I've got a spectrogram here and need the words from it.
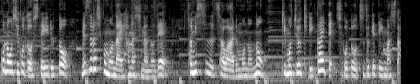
このお仕事をしていると珍しくもない話なので寂しさはあるものの気持ちを切り替えて仕事を続けていました。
